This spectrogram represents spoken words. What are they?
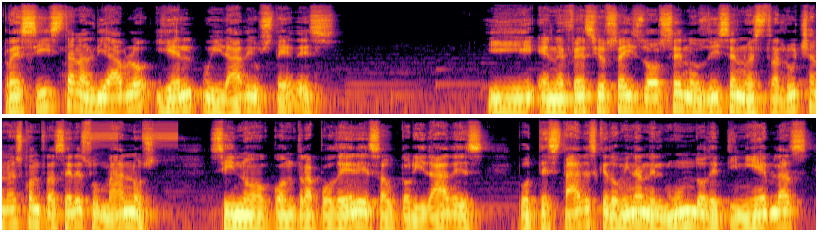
resistan al diablo y él huirá de ustedes. Y en Efesios 6:12 nos dice, nuestra lucha no es contra seres humanos, sino contra poderes, autoridades, potestades que dominan el mundo de tinieblas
